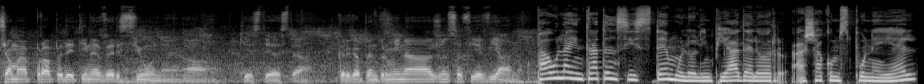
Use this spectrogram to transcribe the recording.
cea mai aproape de tine versiune a chestia astea. Cred că pentru mine a ajuns să fie Vianu. Paul a intrat în sistemul olimpiadelor, așa cum spune el,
